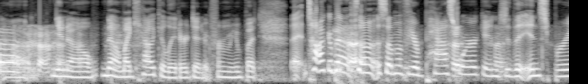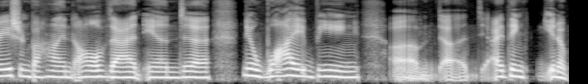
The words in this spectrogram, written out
uh, you know no, my calculator did it for me. But uh, talk about some some of your past work and the inspiration behind all of that, and uh, you know why being um, uh, I think you know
